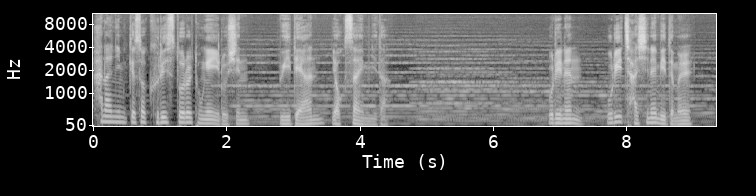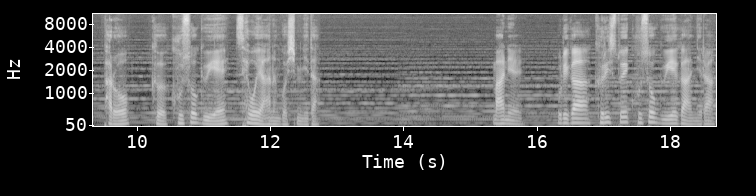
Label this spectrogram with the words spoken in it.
하나님께서 그리스도를 통해 이루신 위대한 역사입니다. 우리는 우리 자신의 믿음을 바로 그 구속 위에 세워야 하는 것입니다. 만일 우리가 그리스도의 구속 위에가 아니라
